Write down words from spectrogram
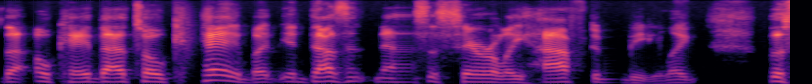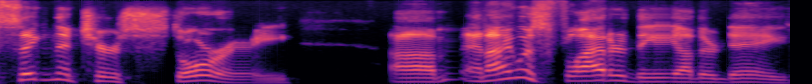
the okay, that's okay, but it doesn't necessarily have to be. Like the signature story um, and I was flattered the other day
